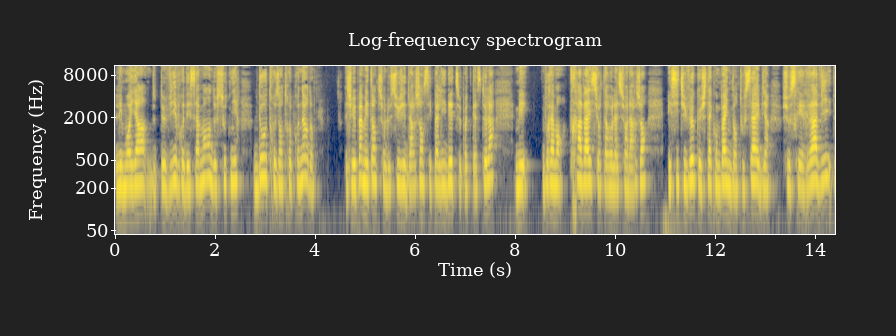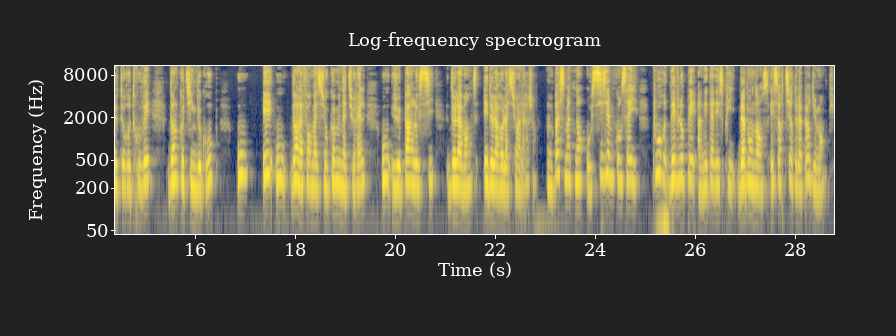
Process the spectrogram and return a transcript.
les moyens de, vivre décemment, de soutenir d'autres entrepreneurs. Donc je vais pas m'étendre sur le sujet de l'argent, c'est pas l'idée de ce podcast là, mais vraiment travaille sur ta relation à l'argent et si tu veux que je t'accompagne dans tout ça, eh bien, je serai ravie de te retrouver dans le coaching de groupe ou et ou dans la formation comme naturelle où je parle aussi de la vente et de la relation à l'argent. On passe maintenant au sixième conseil pour développer un état d'esprit d'abondance et sortir de la peur du manque.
